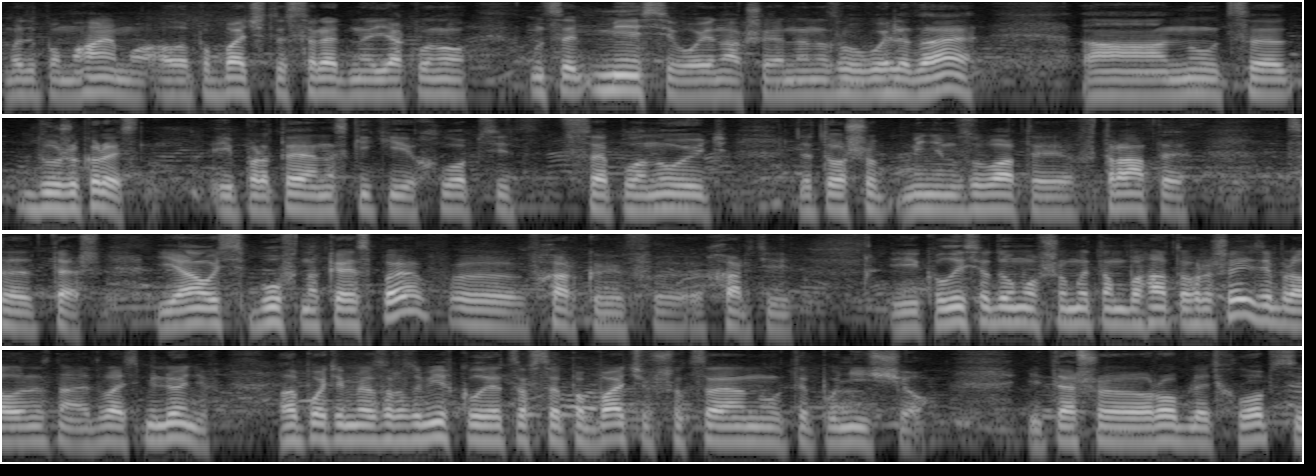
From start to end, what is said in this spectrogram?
ми допомагаємо, але побачити зсередини, як воно ну це місіво, інакше я не назву виглядає. А, ну це дуже корисно. І про те, наскільки хлопці все планують для того, щоб мінімізувати втрати. Це теж. Я ось був на КСП в, е, Харкові в е, Хартії. І колись я думав, що ми там багато грошей зібрали, не знаю, 20 мільйонів. Але потім я зрозумів, коли я це все побачив, що це ну, типу, ніщо. І те, що роблять хлопці,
